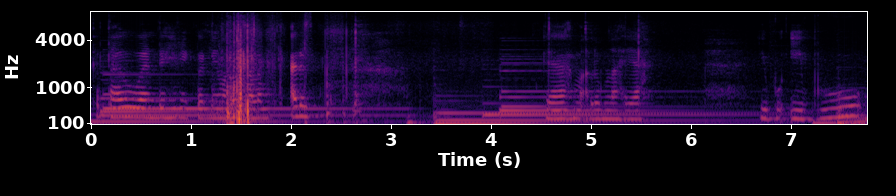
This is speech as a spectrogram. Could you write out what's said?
Ketahuan deh recordnya malam-malam. Aduh. Ya maklum lah ya. Ibu-ibu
